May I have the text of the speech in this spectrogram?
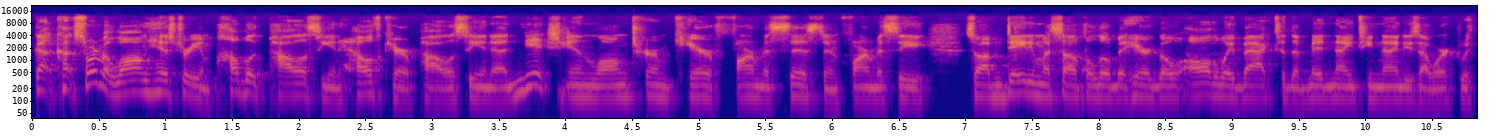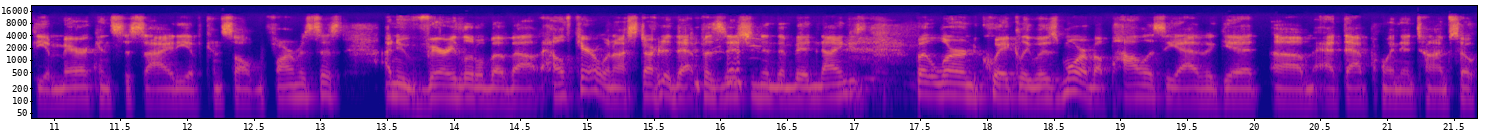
got sort of a long history in public policy and healthcare policy and a niche in long term care pharmacist and pharmacy. So, I'm dating myself a little bit here, go all the way back to the mid 1990s. I worked with the American Society of Consultant Pharmacists. I knew very little bit about healthcare when I started that position in the mid 90s, but learned quickly, was more of a policy advocate um, at that point in time. So,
